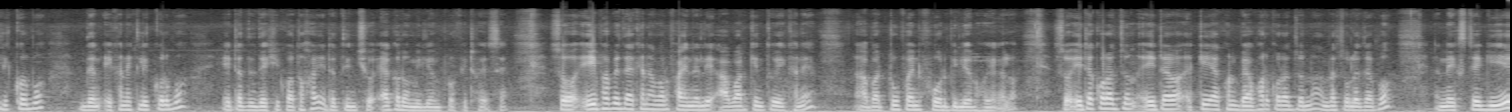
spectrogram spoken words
ক্লিক করব। দেন এখানে ক্লিক করব। এটাতে দেখি কত হয়, এটা তিনশো এগারো মিলিয়ন প্রফিট হয়েছে। সো এইভাবে দেখেন আমার ফাইনালি আবার কিন্তু এখানে আবার টু পয়েন্ট ফোর বিলিয়ন হয়ে গেল। সো এটা করার জন্য এইটাকে এখন ব্যবহার করার জন্য আমরা চলে যাব নেক্সটে গিয়ে,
